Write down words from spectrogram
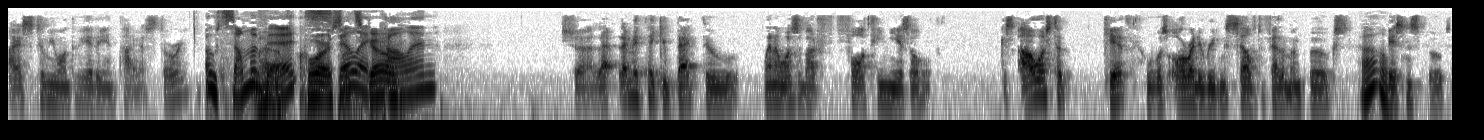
I assume you want to hear the entire story. Oh, some of Well, of course, Spill let's it, go. Colin. Sure. Let, let me take you back to when I was about 14 years old. Because I was the kid who was already reading self-development books, Oh. business books,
